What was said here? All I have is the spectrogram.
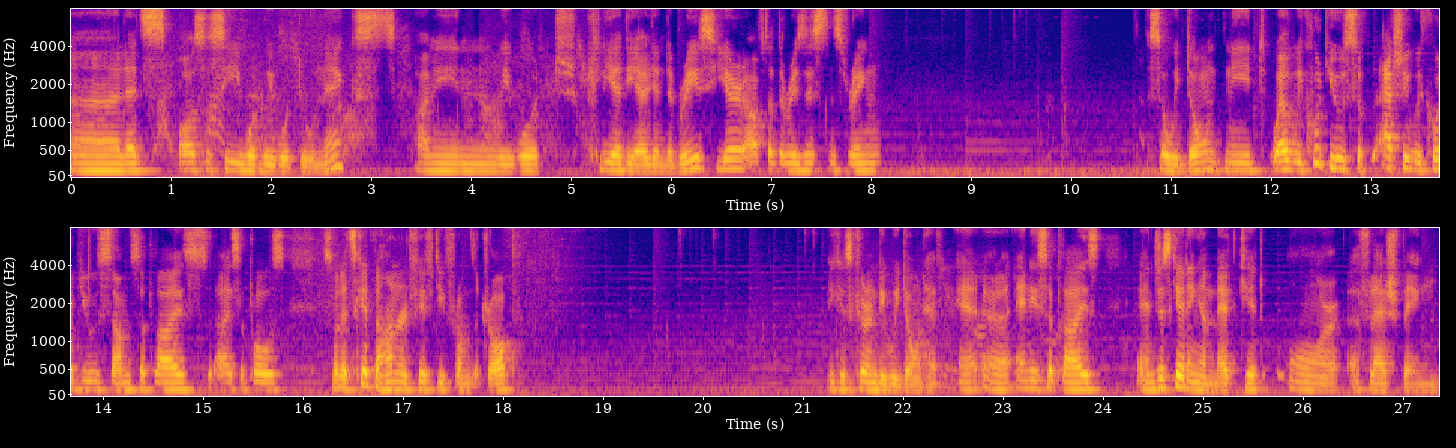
Uh, let's also see what we would do next. I mean, we would clear the alien debris here after the resistance ring. So we don't need, well, we could use, actually we could use some supplies, I suppose. So let's get the 150 from the drop. Because currently we don't have uh, any supplies. And just getting a medkit or a flashbang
